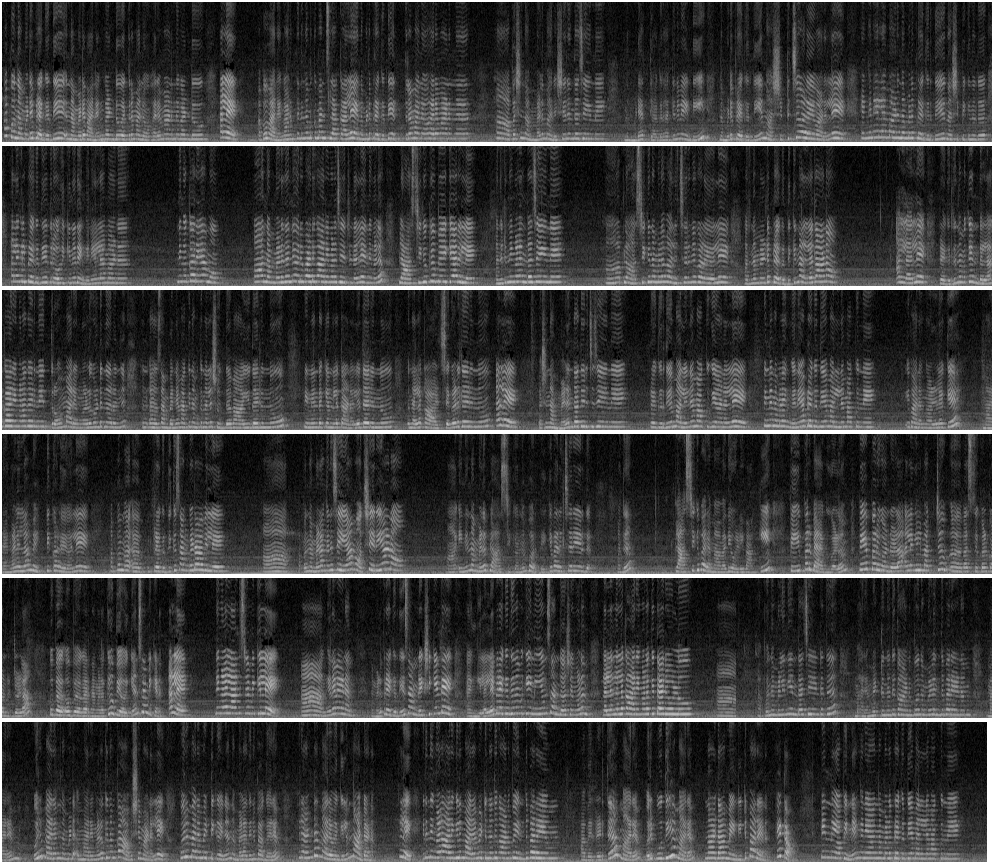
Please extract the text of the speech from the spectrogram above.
അപ്പോൾ നമ്മുടെ പ്രകൃതി നമ്മുടെ വനം കണ്ടു എത്ര മനോഹരമാണെന്ന് കണ്ടു അല്ലേ? അപ്പോൾ വനം കാണുമ്പോൾ തന്നെ നമുക്ക് മനസ്സിലാക്കാം അല്ലേ? നമ്മുടെ പ്രകൃതി എത്ര മനോഹരമാണെന്ന്. ആ പക്ഷെ നമ്മൾ മനുഷ്യരെന്താ ചെയ്യുന്നേ? നമ്മുടെ അത്യാഗ്രഹത്തിന് വേണ്ടി നമ്മുടെ പ്രകൃതിയെ നശിപ്പിച്ചു കളയുവാണല്ലേ? എങ്ങനെയെല്ലാമാണ് നമ്മൾ പ്രകൃതിയെ നശിപ്പിക്കുന്നത്? അല്ലെങ്കിൽ പ്രകൃതിയെ ദ്രോഹിക്കുന്നത് എങ്ങനെയെല്ലാമാണ്? നിങ്ങൾക്കറിയാമോ? ആ നമ്മൾ തന്നെ ഒരുപാട് കാര്യങ്ങൾ ചെയ്തിട്ടുണ്ടല്ലേ? നിങ്ങൾ പ്ലാസ്റ്റിക് ഒക്കെ ഉപയോഗിക്കാറില്ലേ? എന്നിട്ട് നിങ്ങൾ എന്താ ചെയ്യുന്നേ? ആ പ്ലാസ്റ്റിക് നമ്മൾ വലിച്ചെറിഞ്ഞ് അല്ലേ അത് നമ്മളുടെ പ്രകൃതിക്ക് നല്ലതാണോ? അല്ല അല്ലേ? പ്രകൃതി നമുക്ക് എന്തെല്ലാം കാര്യങ്ങളാണ് തരുന്നത് ഇത്രയും മരങ്ങൾ കൊണ്ട് നിറഞ്ഞ് സമ്പന്നമാക്കി നമുക്ക് നല്ല ശുദ്ധവായു തരുന്നു. പിന്നെ എന്തൊക്കെയാ? നല്ല തണൽ തരുന്നു. നല്ല കാഴ്ചകൾ തരുന്നു അല്ലേ? പക്ഷെ നമ്മൾ എന്താ തിരിച്ചു ചെയ്യുന്നേ? പ്രകൃതിയെ മലിനമാക്കുകയാണല്ലേ? പിന്നെ നമ്മൾ എങ്ങനെയാ പ്രകൃതിയെ മലിനമാക്കുന്നേ? ഈ വനങ്ങളിലൊക്കെ മരങ്ങളെല്ലാം വെട്ടിക്കളയോ അല്ലേ? അപ്പം പ്രകൃതിക്ക് സങ്കടാവില്ലേ? ആ അപ്പം നമ്മൾ അങ്ങനെ ചെയ്യാമോ? അത് ശരിയാണോ? ഇനി നമ്മൾ പ്ലാസ്റ്റിക് ഒന്നും പുറത്തേക്ക് വലിച്ചെറിയരുത്. അത് പ്ലാസ്റ്റിക് പരമാവധി ഒഴിവാക്കി പേപ്പർ ബാഗുകളും പേപ്പർ കൊണ്ടുള്ള അല്ലെങ്കിൽ മറ്റു വസ്തുക്കൾ കൊണ്ടിട്ടുള്ള ഉപ ഉപകരണങ്ങളൊക്കെ ഉപയോഗിക്കാൻ ശ്രമിക്കണം അല്ലേ? നിങ്ങളെല്ലാവരും ശ്രമിക്കില്ലേ? ആ അങ്ങനെ വേണം. നമ്മൾ പ്രകൃതിയെ സംരക്ഷിക്കണ്ടേ? എങ്കിലല്ലേ പ്രകൃതി നമുക്ക് ഇനിയും സന്തോഷങ്ങളും നല്ല നല്ല കാര്യങ്ങളൊക്കെ തരുള്ളൂ. ആ അപ്പോൾ നമ്മളിനി എന്താ ചെയ്യേണ്ടത്? മരം വെട്ടുന്നത് കാണുമ്പോൾ നമ്മൾ പറയണം? മരം ഒരു മരം നമ്മുടെ മരങ്ങളൊക്കെ നമുക്ക് ആവശ്യമാണല്ലേ? ഒരു മരം വെട്ടിക്കഴിഞ്ഞാൽ നമ്മൾ അതിന് പകരം രണ്ട് മരമെങ്കിലും നടണം അല്ലേ? ഇനി നിങ്ങൾ ആരെങ്കിലും മരം വെട്ടുന്നത് കാണുമ്പോൾ എന്ത് പറയും? അവരുടെ അടുത്ത് മരം ഒരു പുതിയ മരം നടാൻ വേണ്ടിയിട്ട് പറയണം കേട്ടോ? പിന്നെയോ പിന്നെ എങ്ങനെയാ നമ്മൾ പ്രകൃതിയെ മലിനമാക്കുന്നേ?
